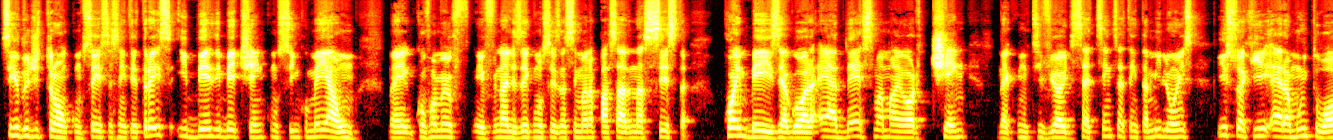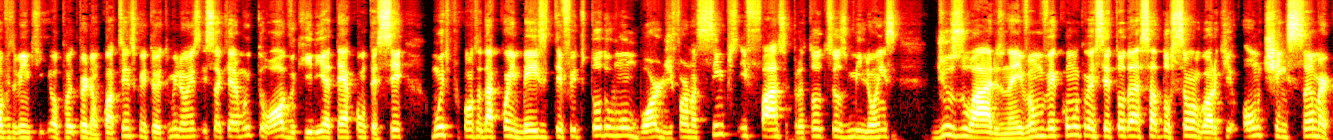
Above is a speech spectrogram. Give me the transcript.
seguido de Tron com 6,63 e BNB Chain com 5,61. Né? Conforme eu, eu finalizei com vocês na semana passada, na sexta, Coinbase agora é a décima maior chain, né, com um TVO de 770 milhões. Isso aqui era muito óbvio também que, oh, perdão, 458 milhões. Isso aqui era muito óbvio que iria até acontecer, muito por conta da Coinbase ter feito todo um onboard de forma simples e fácil para todos os seus milhões de usuários, né? E vamos ver como que vai ser toda essa adoção agora que on-chain summer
